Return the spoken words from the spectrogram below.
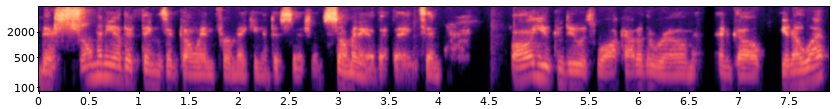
There's so many other things that go in for making a decision. So many other things, and all you can do is walk out of the room and go, you know what?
